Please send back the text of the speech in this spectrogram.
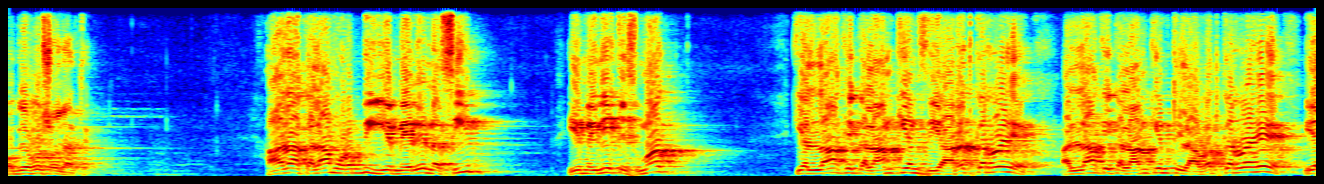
وہ بے ہوش ہو جاتے۔ حاضہ کلام و ربی، یہ میرے نصیب، یہ میری قسمت کہ اللہ کے کلام کی ہم زیارت کر رہے ہیں۔ اللہ کے کلام کی ہم تلاوت کر رہے ہیں، یہ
